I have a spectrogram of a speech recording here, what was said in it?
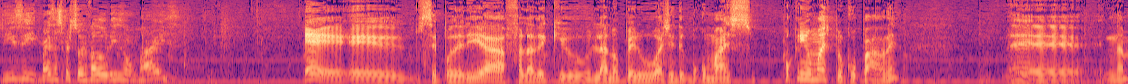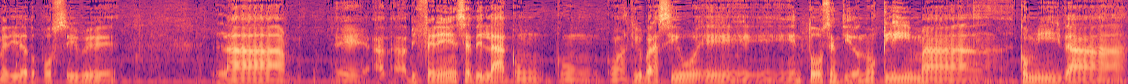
diz, mas as pessoas valorizam mais? É, é, você poderia falar de que lá no Peru a gente é um pouco mais, um pouquinho mais preocupado, né? É, na medida do possível, lá é, a, a diferença de lá com, com, com aqui o Brasil é, é- é em todo sentido, não? Clima, comida,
